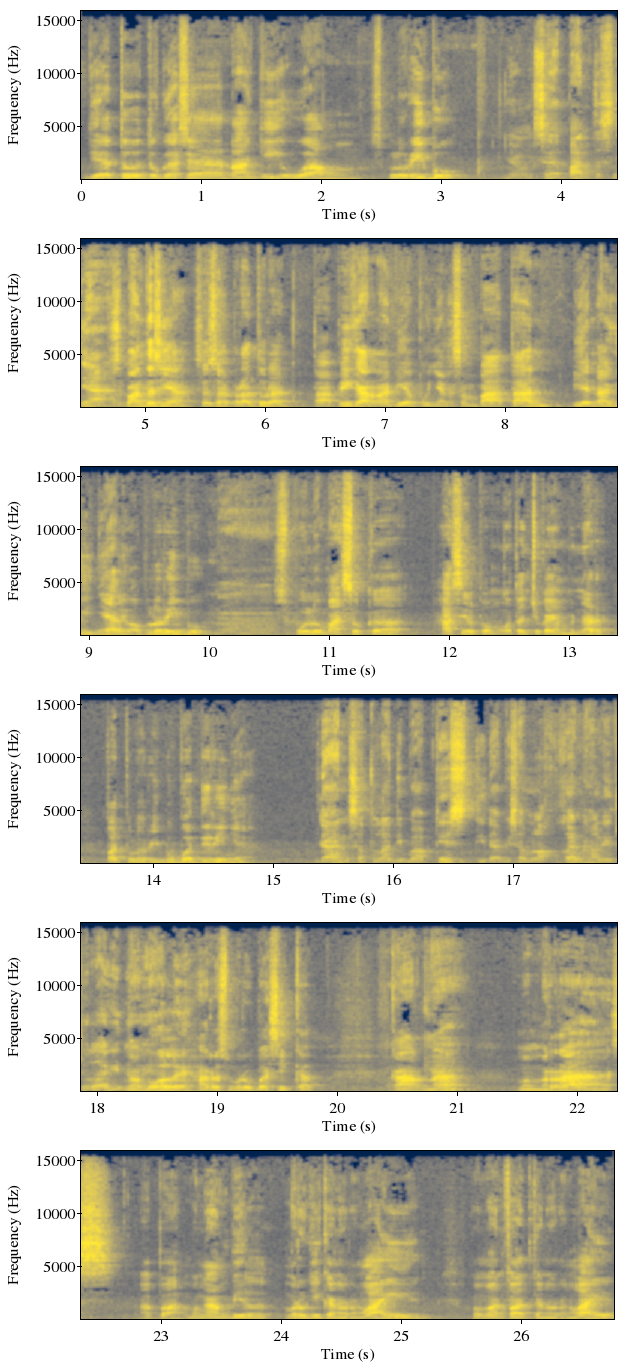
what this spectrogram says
dia tuh tugasnya nagih uang 10.000 ribu Yang sepantasnya. Sepantasnya sesuai peraturan. Tapi karena dia punya kesempatan, dia nagihnya 50.000 ribu. Nah, 10 masuk ke hasil pemungutan cukai yang benar 40.000 ribu buat dirinya dan setelah dibaptis tidak bisa melakukan hal itu lagi. nggak ya? boleh harus merubah sikap karena memeras apa mengambil merugikan orang lain memanfaatkan orang lain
